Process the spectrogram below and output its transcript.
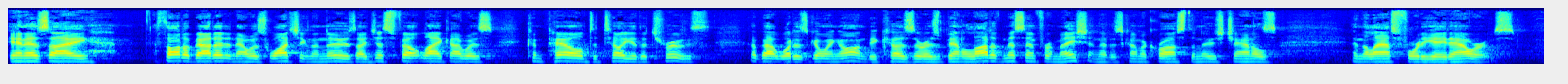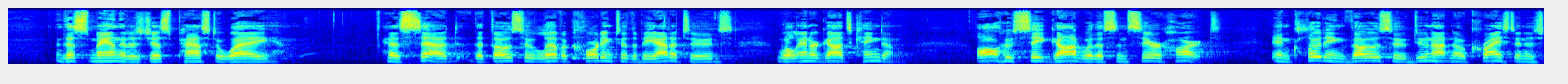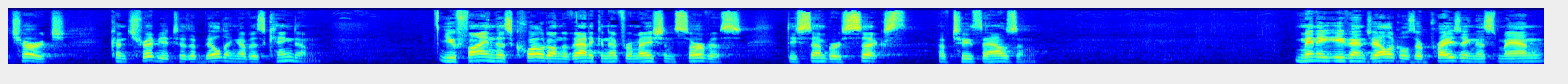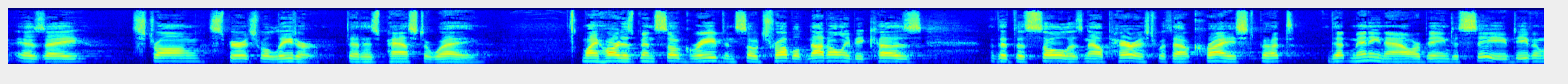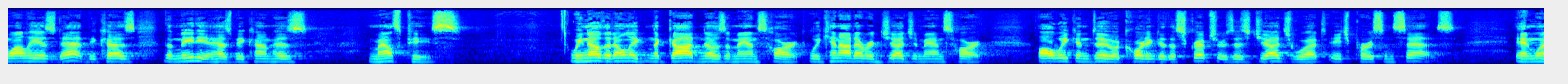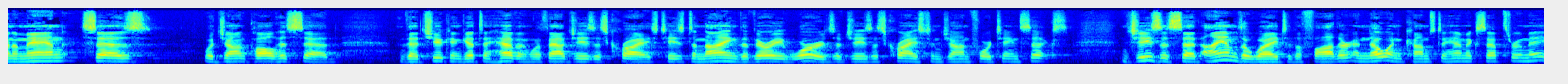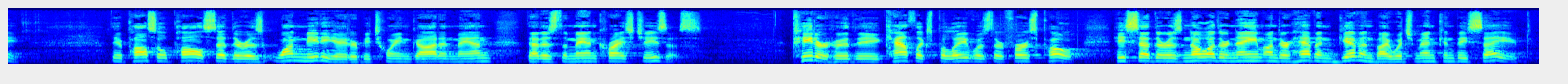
And as I thought about it and I was watching the news, I just felt like I was compelled to tell you the truth about what is going on because there has been a lot of misinformation that has come across the news channels in the last 48 hours. This man that has just passed away has said that those who live according to the Beatitudes will enter God's kingdom. All who seek God with a sincere heart, including those who do not know Christ in His church, contribute to the building of His kingdom. You find this quote on the Vatican Information Service, December 6th of 2000. Many evangelicals are praising this man as a strong spiritual leader that has passed away. My heart has been so grieved and so troubled, not only because that the soul has now perished without Christ, but that many now are being deceived even while he is dead because the media has become his mouthpiece. We know that only God knows a man's heart. We cannot ever judge a man's heart. All we can do, according to the scriptures, is judge what each person says. And when a man says what John Paul has said, that you can get to heaven without Jesus Christ, he's denying the very words of Jesus Christ in John 14, 6. Jesus said, I am the way to the Father, and no one comes to him except through me. The Apostle Paul said there is one mediator between God and man, that is the man Christ Jesus. Peter, who the Catholics believe was their first pope, he said, There is no other name under heaven given by which men can be saved.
